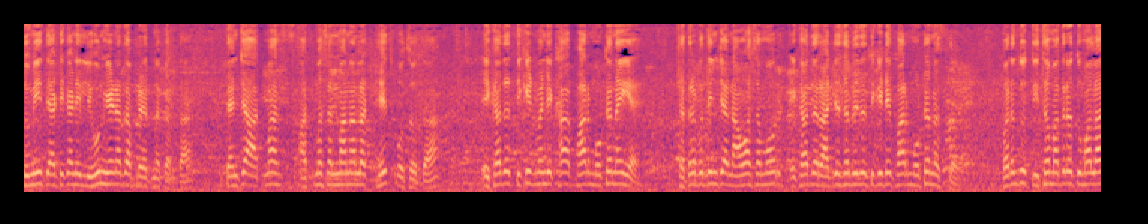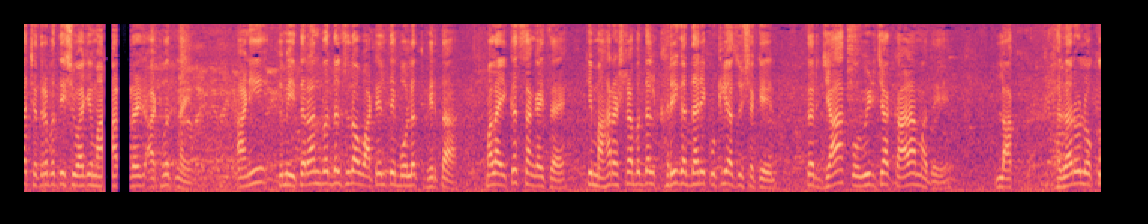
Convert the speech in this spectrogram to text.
तुम्ही त्या ठिकाणी लिहून घेण्याचा प्रयत्न करता त्यांच्या आत्मा आत्मसन्मानाला ठेच पोचवता. एखादं तिकीट म्हणजे खा फार मोठं नाही आहे. छत्रपतींच्या नावासमोर एखादं राज्यसभेचं तिकीट हे फार मोठं नसतं. परंतु तिथं मात्र तुम्हाला छत्रपती शिवाजी महाराज आठवत नाही. आणि तुम्ही इतरांबद्दल सुद्धा वाटेल ते बोलत फिरता. मला एकच सांगायचं आहे की महाराष्ट्राबद्दल खरी गद्दारी कुठली असू शकेल? तर ज्या कोविडच्या काळामध्ये लाख हजारो लोक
